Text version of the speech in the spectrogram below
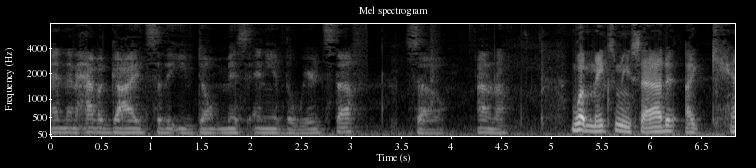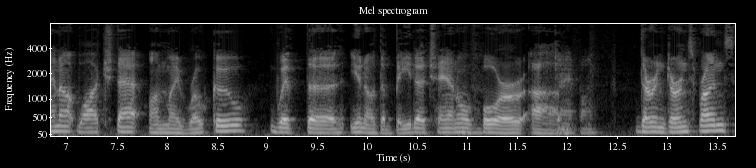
and then have a guide so that you don't miss any of the weird stuff. So I don't know. What makes me sad, I cannot watch that on my Roku with the, you know, the beta channel for um, their endurance runs.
